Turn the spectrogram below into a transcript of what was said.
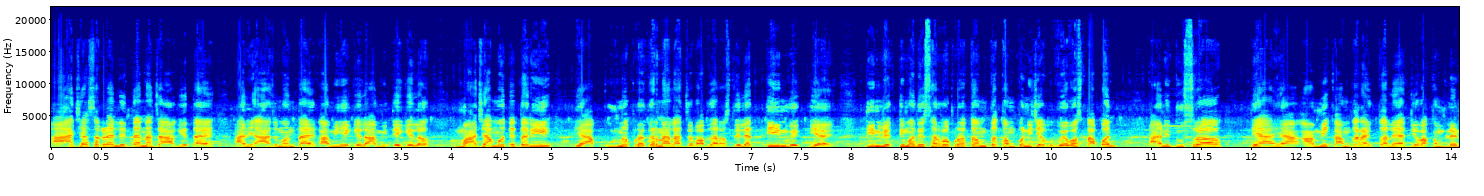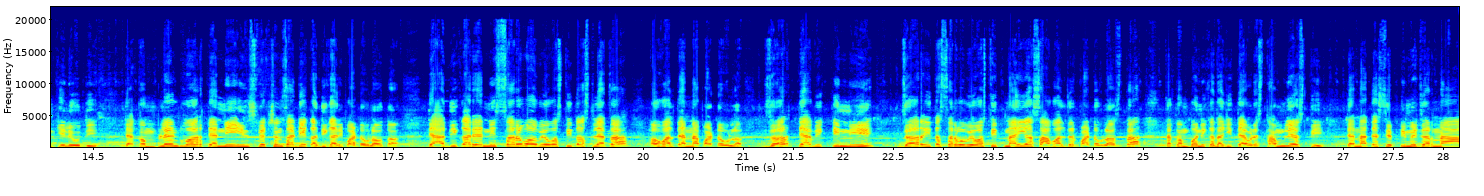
आज ह्या सगळ्या नेत्यांना जाग येत आहे आणि आज म्हणताय का आम्ही हे केलं आम्ही ते केलं. माझ्या मते तरी ह्या पूर्ण प्रकरणाला जबाबदार असलेल्या तीन व्यक्ती आहे. तीन व्यक्तीमध्ये सर्वप्रथम तर कंपनीचे व्यवस्थापन आणि दुसरं त्या ह्या आम्ही कामगार आयुक्तालयात जेव्हा कंप्लेंट केली होती त्या कंप्लेंटवर त्यांनी इन्स्पेक्शनसाठी एक अधिकारी पाठवला होता. त्या अधिकाऱ्यांनी सर्व व्यवस्थित असल्याचा अहवाल त्यांना पाठवला. जर त्या व्यक्तींनी जर इथं सर्व व्यवस्थित नाही असा अहवाल जर पाठवला असता तर कंपनी कदाचित त्यावेळेस थांबली असती. त्यांना त्या सेफ्टी मेजरना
